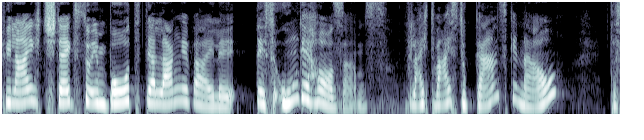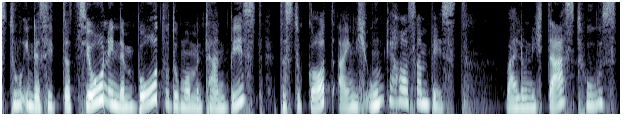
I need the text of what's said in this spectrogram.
vielleicht steckst du im Boot der Langeweile, des Ungehorsams. Vielleicht weißt du ganz genau, dass du in der Situation, in dem Boot, wo du momentan bist, dass du Gott eigentlich ungehorsam bist, weil du nicht das tust,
